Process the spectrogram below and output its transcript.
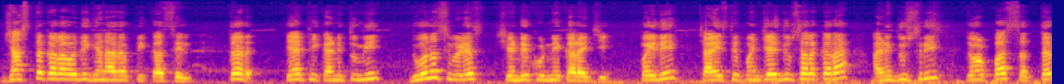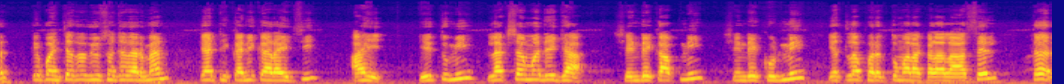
जास्त कालावधी घेणारं पीक असेल तर त्या ठिकाणी तुम्ही दोनच वेळेस शेंडे खुडणी करायची. पहिली चाळीस ते पंचेचाळीस दिवसाला करा आणि दुसरी जवळपास सत्तर ते पंच्याहत्तर दिवसाच्या दरम्यान त्या ठिकाणी करायची आहे. हे तुम्ही लक्षामध्ये घ्या. शेंडे कापणी शेंडे खुडणी यातला फरक तुम्हाला कळाला असेल तर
